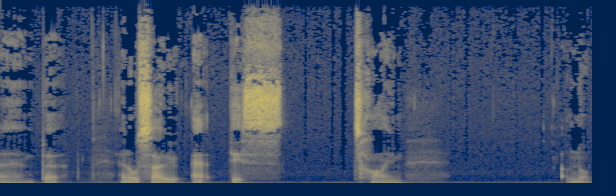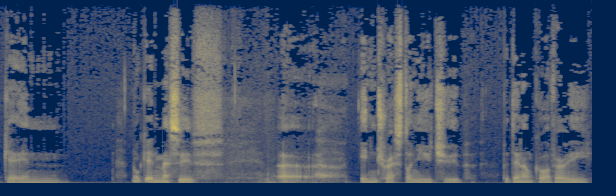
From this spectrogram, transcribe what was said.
Um, but and also at this time, I'm not getting not getting massive uh, interest on YouTube, but then I've got a very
